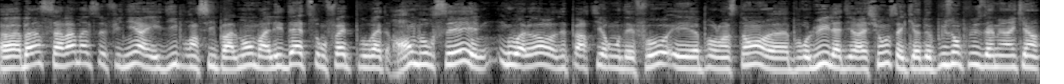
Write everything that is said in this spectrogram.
euh, ben ça va mal se finir. Et il dit principalement, ben, les dettes sont faites pour être remboursées ou alors de partir en défaut. Et pour l'instant, euh, pour lui, la direction, c'est a de plus en plus d'Américains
